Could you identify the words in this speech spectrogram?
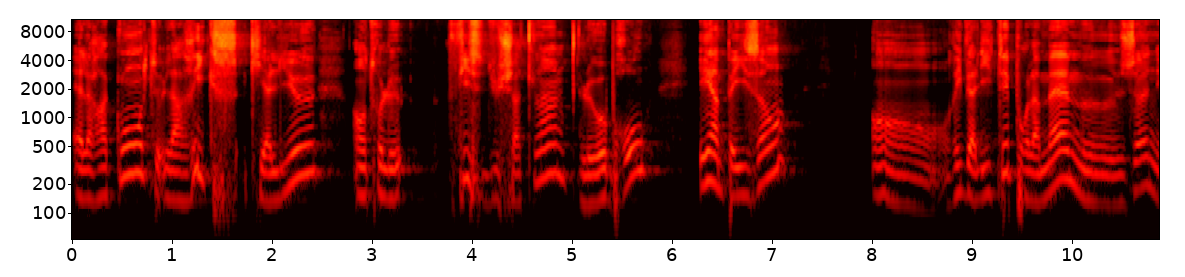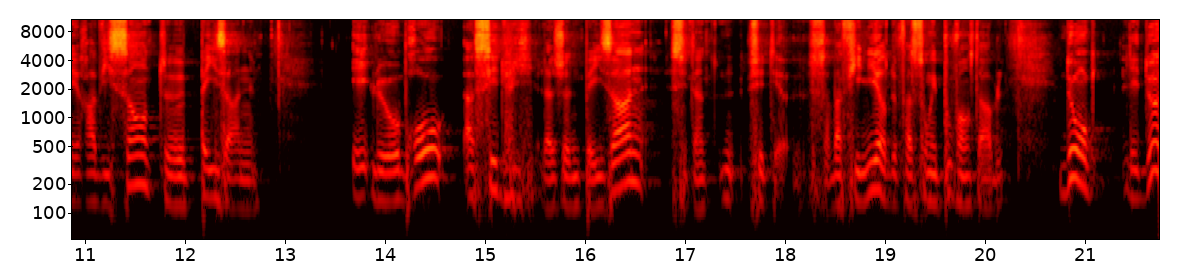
elle raconte la rixe qui a lieu entre le fils du châtelain, le Hobro, et un paysan en rivalité pour la même euh, jeune et ravissante euh, paysanne. Et le Hobro a séduit la jeune paysanne. Un, ça va finir de façon épouvantable. Donc, les deux,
